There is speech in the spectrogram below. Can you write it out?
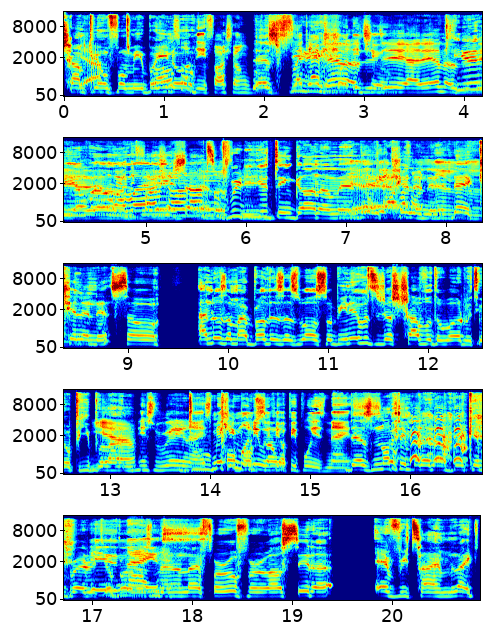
champion Yeah. for me. But But you also know, the fashion there's gods. free- Like at At the end of the day, at the end of the day, you at the know, end of the man, day, shout out to end of Pretty the Youth in Ghana, man. Yeah. They're Yeah. killing it. They're killing it. So and those are my brothers as well. So being able to just travel the world with your people, Yeah. and It's really nice. Making money with your people is nice. there's nothing better than breaking bread with your It's brothers, nice. man. Like for real, for real, I'll say that every time. Like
